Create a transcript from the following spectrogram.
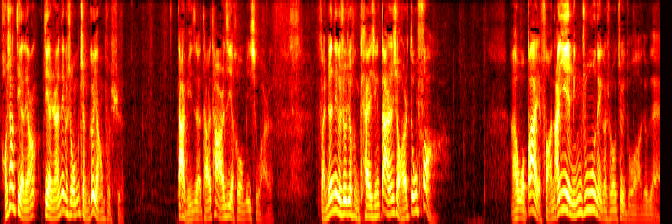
好像点燃点燃。那个时候我们整个杨浦区，大鼻子他他儿子也和我们一起玩的，反正那个时候就很开心，大人小孩都放。啊，我爸也放，拿夜明珠那个时候最多，对不对？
